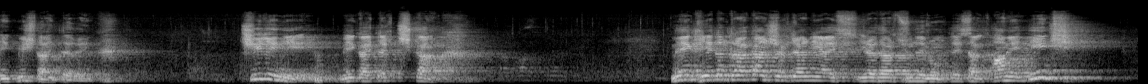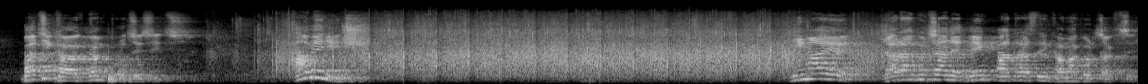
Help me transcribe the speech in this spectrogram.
մենք միշտ այնտեղ ենք։ Չի լինի, մենք այդտեղ չկանք։ Մենք հետընտրական շրջանի այս իրադարձություններում տեսանք ամեն ինչ, բացի քաղաքական process-ից։ Ամեն ինչ։ Հիմա է ժառանգության հետ մենք պատրաստ ենք համագործակցել։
